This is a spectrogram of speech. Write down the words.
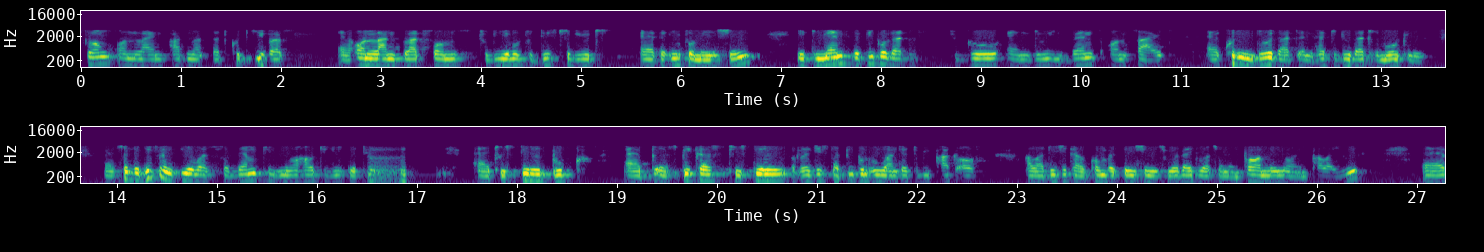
strong online partners that could give us uh, online platforms to be able to distribute uh, the information. It meant the people that to go and do events on site uh, couldn't do that and had to do that remotely. Uh, so the difference here was for them to know how to use the tool uh, to still book uh, speakers, to still register people who wanted to be part of our digital conversations, whether it was on empowerment or empower youth. Uh,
